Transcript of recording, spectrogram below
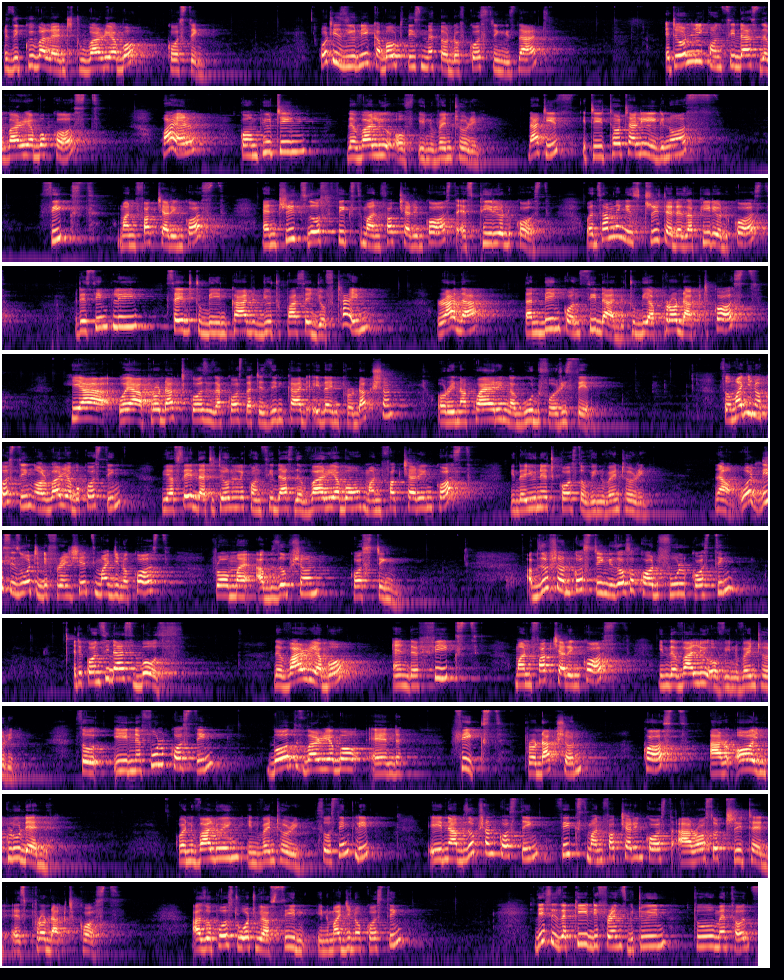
is equivalent to variable costing. What is unique about this method of costing is that it only considers the variable cost while computing the value of inventory. That is, it totally ignores fixed manufacturing cost and treats those fixed manufacturing costs as period cost. When something is treated as a period cost, it is simply said to be incurred due to passage of time rather than being considered to be a product cost. Here, where a product cost is a cost that is incurred either in production or in acquiring a good for resale. So marginal costing or variable costing, we have said that it only considers the variable manufacturing cost in the unit cost of inventory. Now, what this is what differentiates marginal cost from uh, absorption costing. Absorption costing is also called full costing. It considers both the variable and the fixed manufacturing cost in the value of inventory. So in a full costing, both variable and fixed production costs are all included when valuing inventory. So simply, in absorption costing, fixed manufacturing costs are also treated as product costs, as opposed to what we have seen in marginal costing. This is a key difference between two methods,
